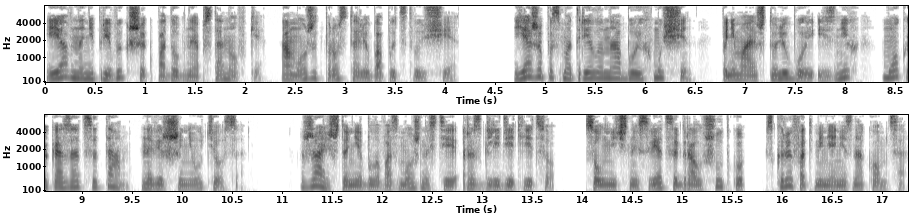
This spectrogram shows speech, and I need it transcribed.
явно не привыкшие к подобной обстановке, а может, просто любопытствующие. Я же посмотрела на обоих мужчин, понимая, что любой из них мог оказаться там, на вершине утеса. Жаль, что не было возможности разглядеть лицо. Солнечный свет сыграл шутку, скрыв от меня незнакомца.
